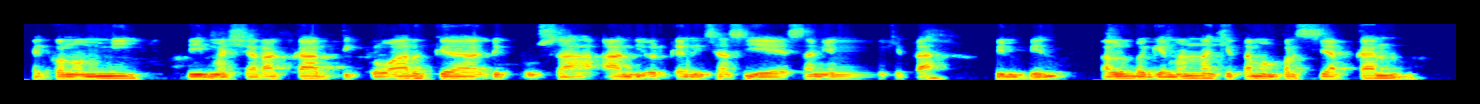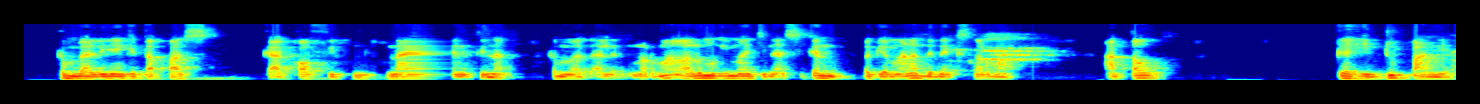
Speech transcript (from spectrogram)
ekonomi di masyarakat, di keluarga, di perusahaan, di organisasi yayasan yang kita pimpin. Lalu bagaimana kita mempersiapkan kembalinya kita pasca COVID-19 kembali normal, lalu mengimajinasikan bagaimana the next normal atau kehidupan ya,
